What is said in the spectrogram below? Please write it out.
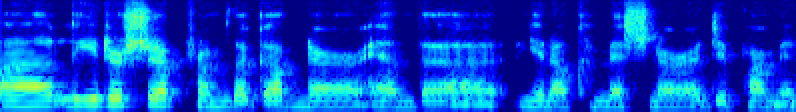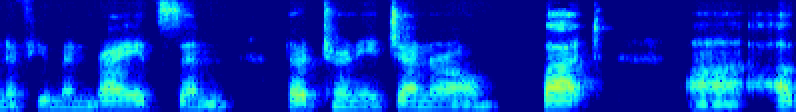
uh, leadership from the governor and the, you know, commissioner at Department of Human Rights and the Attorney General, but uh, a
